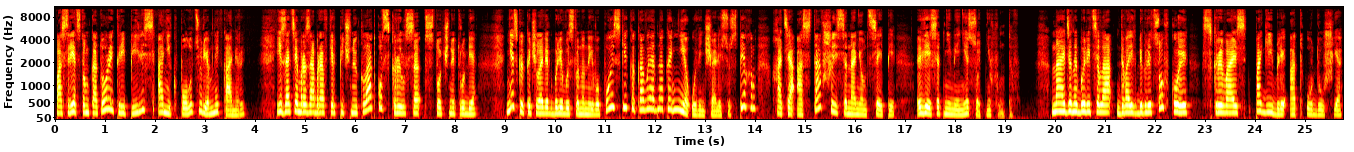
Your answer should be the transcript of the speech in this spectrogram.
посредством которой крепились они к полу тюремной камеры, и затем, разобрав кирпичную кладку, скрылся в сточной трубе. Несколько человек были высланы на его поиски, каковы, однако, не увенчались успехом, хотя оставшиеся на нем цепи весят не менее сотни фунтов. Найдены были тела двоих беглецов, кои, скрываясь, погибли от удушья.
